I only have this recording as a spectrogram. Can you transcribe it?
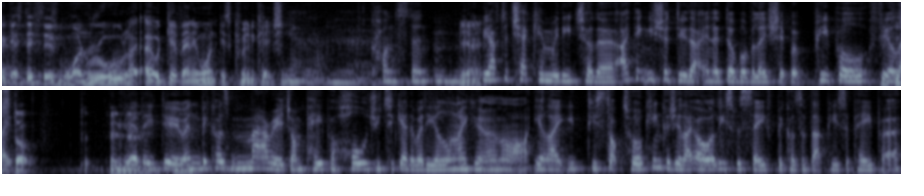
I guess if there's one rule like I would give anyone is communication. Yeah. constant. Mm-hmm. Yeah. You have to check in with each other. I think you should do that in a double relationship, but people feel People like stop. And, Yeah, they do. And because marriage on paper holds you together, whether you like it or not, you're like, you, you stop talking because you're like, oh, at least we're safe because of that piece of paper.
